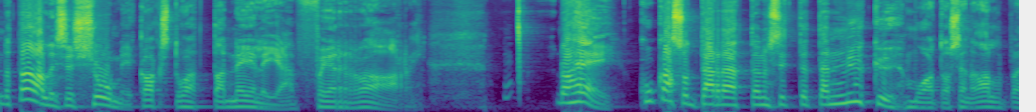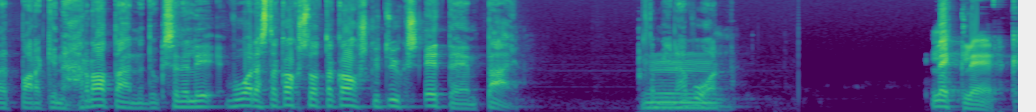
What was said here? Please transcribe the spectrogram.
No tää oli se Schumi 2004 Ferrari. No hei, kukas on täräyttänyt sitten tämän nykymuotoisen Albert Parkin rataennätyksen, eli vuodesta 2021 eteenpäin? Ja minä mm. vuonna? Leclerc.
